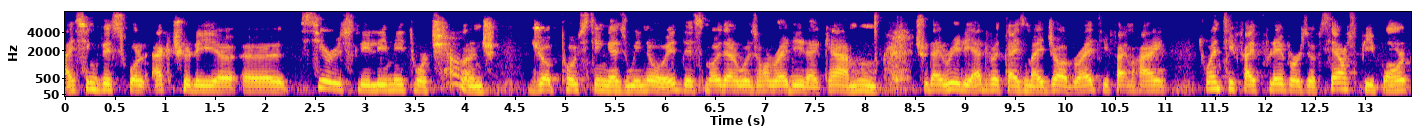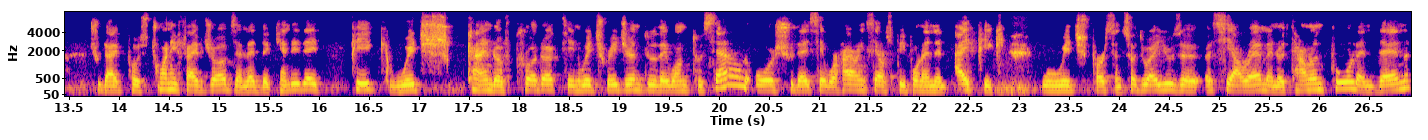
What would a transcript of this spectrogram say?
I think this will actually uh, uh, seriously limit or challenge job posting as we know it. This model was already like, um, should I really advertise my job, right? If I'm hiring 25 flavors of salespeople, should I post 25 jobs and let the candidate pick which kind of product in which region do they want to sell, or should I say we're hiring salespeople and then I pick which person? So do I use a, a CRM and a talent pool and then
